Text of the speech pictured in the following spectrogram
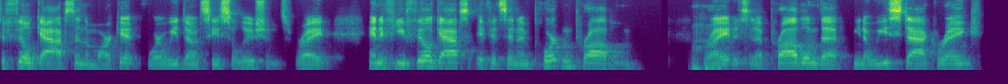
to fill gaps in the market where we don't see solutions, right? And if you fill gaps, if it's an important problem, mm-hmm. right? It's a problem that, you know, we stack rank,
